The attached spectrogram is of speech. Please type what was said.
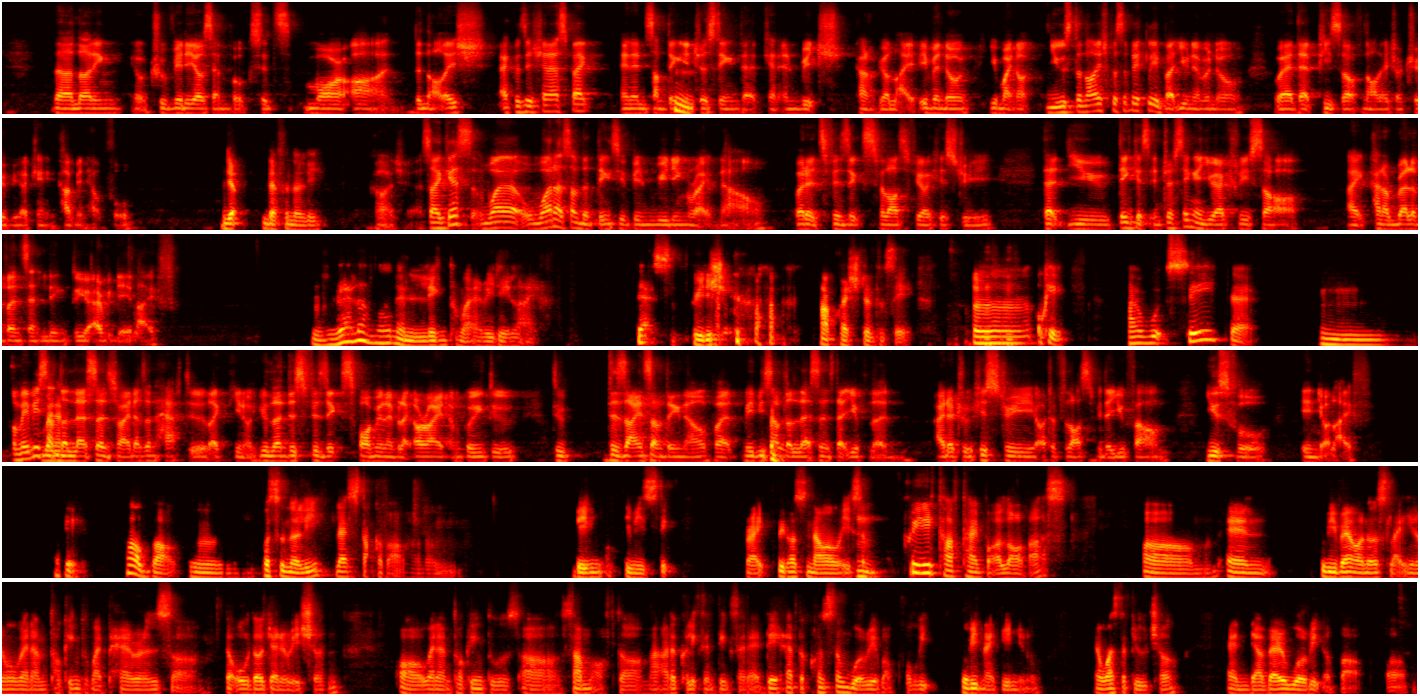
the learning you know through videos and books, it's more on the knowledge acquisition aspect, and then something Hmm. interesting that can enrich kind of your life, even though you might not use the knowledge specifically, but you never know where that piece of knowledge or trivia can come in helpful. Yep, definitely. Gotcha. So I guess what what are some of the things you've been reading right now, whether it's physics, philosophy, or history, that you think is interesting and you actually saw like kind of relevance and link to your everyday life? Relevant and linked to my everyday life. That's a pretty hard question to say. Uh, okay, I would say that mm, Or maybe some when of the lessons, right? Doesn't have to like, you know, you learn this physics formula and be like, all right, I'm going to to design something now. But maybe some of the lessons that you've learned either through history or to philosophy that you found useful in your life. okay. How about um, personally? Let's talk about um, being optimistic, right? Because now it's a Mm. pretty tough time for a lot of us. Um, and to be very honest, like you know, when I'm talking to my parents, uh, the older generation, or when I'm talking to uh, some of the my other colleagues and things like that, they have the constant worry about COVID COVID nineteen, you know, and what's the future, and they are very worried about um,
